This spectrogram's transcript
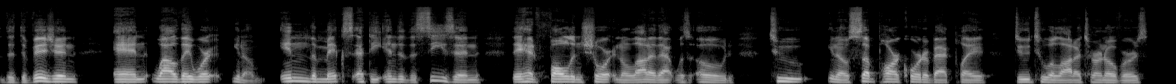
the division. And while they were, you know, in the mix at the end of the season, they had fallen short, and a lot of that was owed to you know subpar quarterback play due to a lot of turnovers.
